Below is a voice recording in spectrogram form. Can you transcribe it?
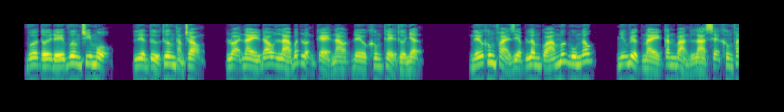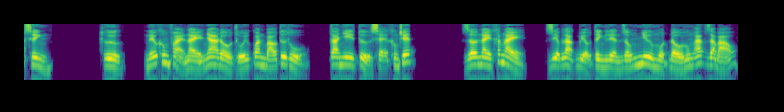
Vừa tới đế vương chi mộ, liền tử thương thảm trọng, loại này đau là bất luận kẻ nào đều không thể thừa nhận. Nếu không phải Diệp Lâm quá mức ngu ngốc, những việc này căn bản là sẽ không phát sinh. Hừ, nếu không phải này nha đầu thúi quan báo tư thủ, ta nhi tử sẽ không chết. Giờ này khắc này, Diệp Lạc biểu tình liền giống như một đầu hung ác ra báo,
